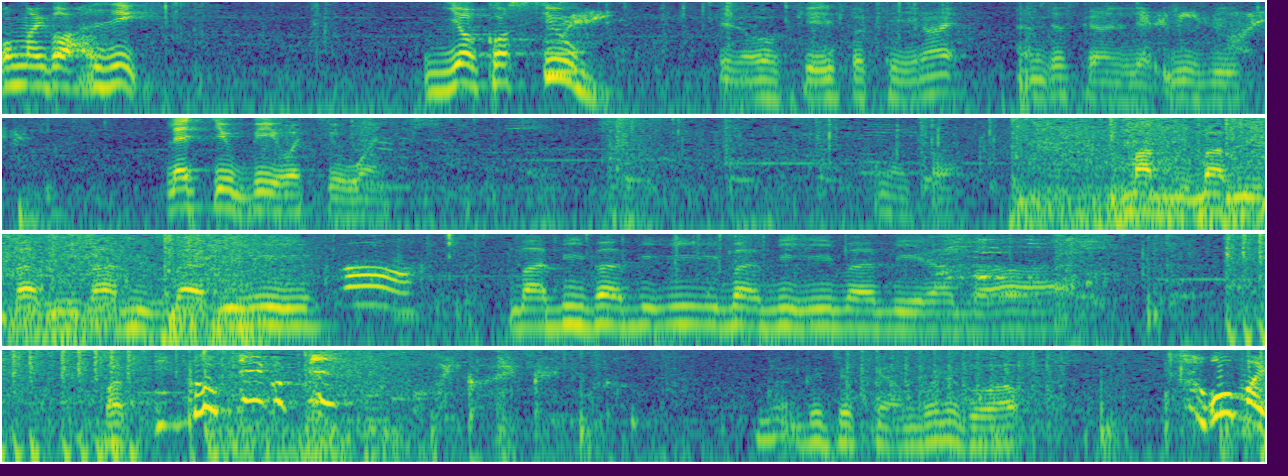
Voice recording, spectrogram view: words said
Oh my god, Haziq! Your costume. You know, okay, it's okay, you know what? I'm just gonna let you be. Let you be what you want. Oh my god. Bobby, Bobby, Bobby, Bobby, Bobby. Oh. Bobby, Bobby, Bobby, Bobby, Rabba. Bobby, Bobby, Bobby. Oh my god, I'm gonna go. I'm not good joking, I'm gonna go up. Oh my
